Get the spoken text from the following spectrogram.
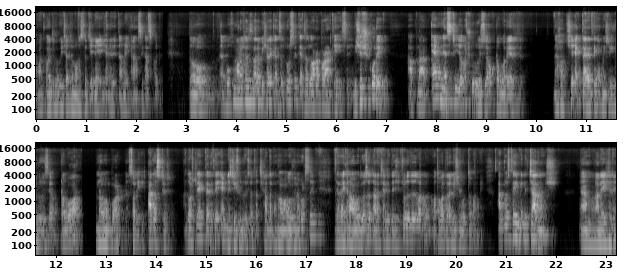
আমাকে হয়তো দুই, চারজন মানুষ তো চেনে এখানে যেতে, আমি এখানে আসি, কাজ করি। তো বহু মানুষ আছে তারা বিষয়ে ক্যান্সেল করছে ক্যান্সেল করার পর আটকে গেছে। বিশেষ করে আপনার অ্যামনেস্টি যখন শুরু হয়েছে অক্টোবরের হচ্ছে এক তারিখ থেকে অ্যামনেস্টি শুরু হয়েছে, অক্টোবর, নভেম্বর সরি আগস্টের আগস্টের এক তারিখ থেকে অ্যামনেস্টি শুরু হয়েছে। অর্থাৎ সাধারণ ক্ষমা ঘোষণা করছে। যারা এখানে অবৈধ আছে তারা চাইলে দেশে চলে যেতে পারবে অথবা তারা বিষয় করতে পারবে। আগস্ট থেকে মেলে চার মাস। আহ, এখানে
